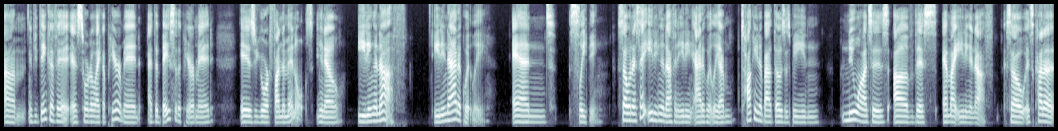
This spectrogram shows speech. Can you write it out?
um, if you think of it as sort of like a pyramid, at the base of the pyramid is your fundamentals, you know, eating enough, eating adequately, and sleeping. So when I say eating enough and eating adequately, I'm talking about those as being nuances of this am I eating enough? So it's kind of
